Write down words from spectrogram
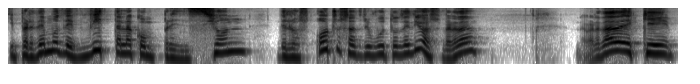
y perdemos de vista la comprensión de los otros atributos de Dios, ¿verdad? La verdad es que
